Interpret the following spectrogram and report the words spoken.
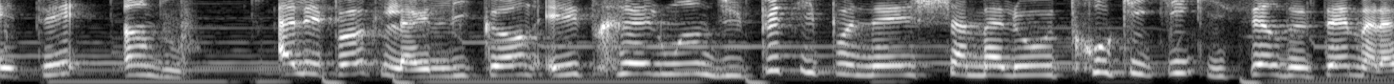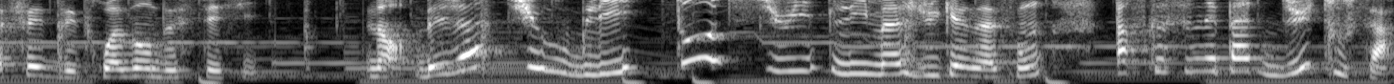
étaient hindous. À l'époque, la licorne est très loin du petit poney chamallow trop kiki qui sert de thème à la fête des 3 ans de Stacy. Non, déjà, tu oublies tout de suite l'image du canasson parce que ce n'est pas du tout ça.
